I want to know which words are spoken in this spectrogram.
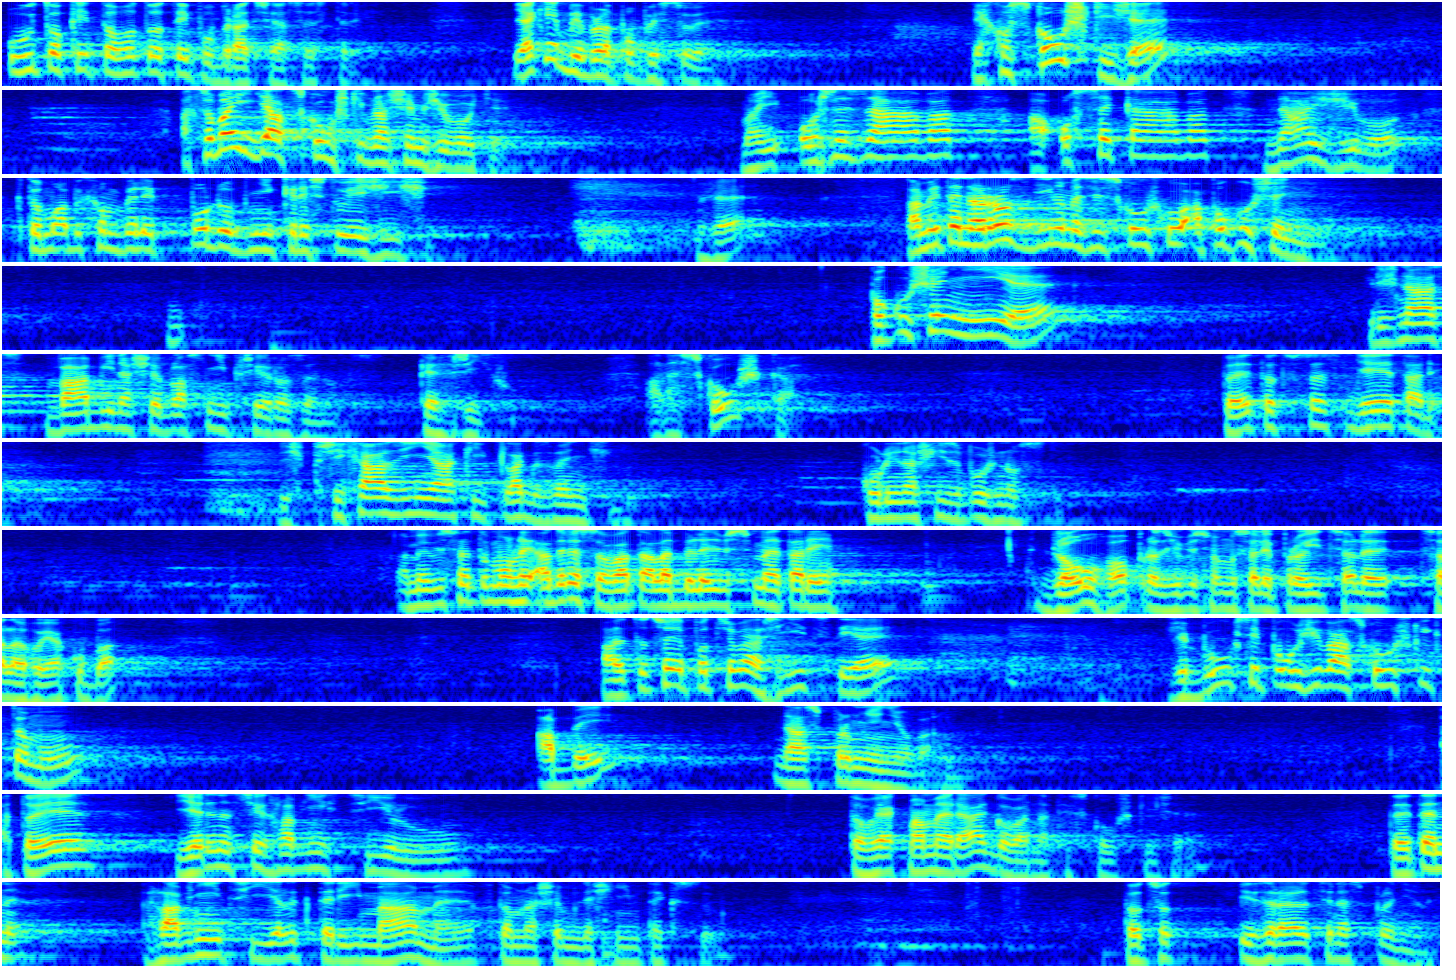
útoky tohoto typu, bratři a sestry? Jak je Bible popisuje? Jako zkoušky, že? A co mají dělat zkoušky v našem životě? Mají ořezávat a osekávat náš život k tomu, abychom byli podobní Kristu Ježíši. Že? Tam je ten rozdíl mezi zkouškou a pokušením. Pokušení je, když nás vábí naše vlastní přirozenost ke hříchu. Ale zkouška, to je to, co se děje tady. Když přichází nějaký tlak zvenčí, kvůli naší zbožnosti. A my bychom to mohli adresovat, ale byli bychom tady dlouho, protože bychom museli projít celé, celého Jakuba. Ale to, co je potřeba říct, je, že Bůh si používá zkoušky k tomu, aby nás proměňoval. A to je jeden z těch hlavních cílů toho, jak máme reagovat na ty zkoušky. Že? To je ten hlavní cíl, který máme v tom našem dnešním textu. To, co Izraelci nesplnili.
